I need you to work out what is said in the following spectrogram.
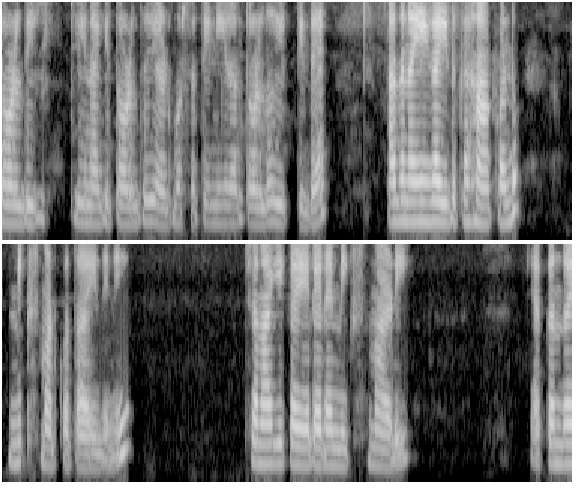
ತೊಳೆದು ಕ್ಲೀನಾಗಿ ತೊಳೆದು, ಎರಡು ಮೂರು ಸತಿ ನೀರಲ್ಲಿ ತೊಳೆದು ಇಟ್ಟಿದ್ದೆ. ಅದನ್ನು ಈಗ ಇದಕ್ಕೆ ಹಾಕ್ಕೊಂಡು ಮಿಕ್ಸ್ ಮಾಡ್ಕೋತಾ ಇದ್ದೀನಿ. ಚೆನ್ನಾಗಿ ಕೈಯಲ್ಲೇ ಮಿಕ್ಸ್ ಮಾಡಿ. ಯಾಕಂದರೆ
